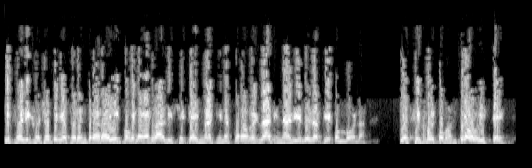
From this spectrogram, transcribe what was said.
que fue, dijo, yo te voy a hacer entrar ahí porque la verdad dice que hay máquinas para arreglar y nadie le da pie con bola. Y así fue como entró, ¿viste?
